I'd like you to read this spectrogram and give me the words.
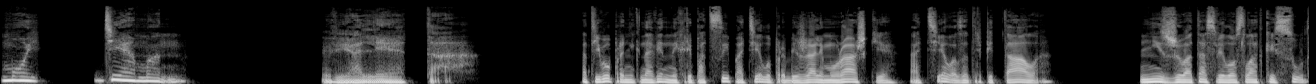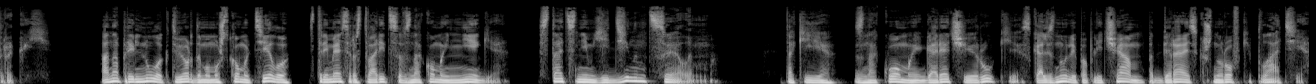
«Мой демон!» «Виолетта!» От его проникновенной хрипотцы по телу пробежали мурашки, а тело затрепетало. Низ живота свело сладкой судорогой. Она прильнула к твердому мужскому телу, стремясь раствориться в знакомой неге, стать с ним единым целым. Такие знакомые горячие руки скользнули по плечам, подбираясь к шнуровке платья.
